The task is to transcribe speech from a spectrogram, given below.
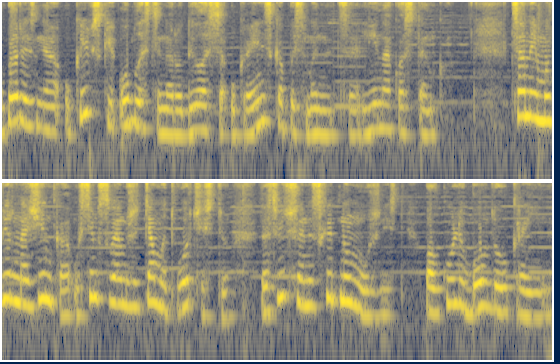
березня у Київській області народилася українська письменниця Ліна Костенко. Ця неймовірна жінка усім своїм життям і творчістю засвідчує несхитну мужність, палку любов до України.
